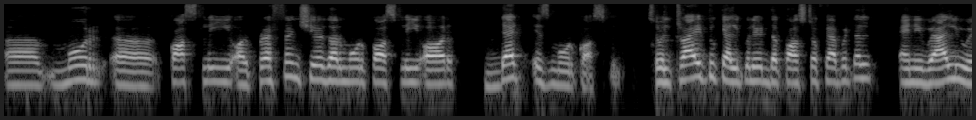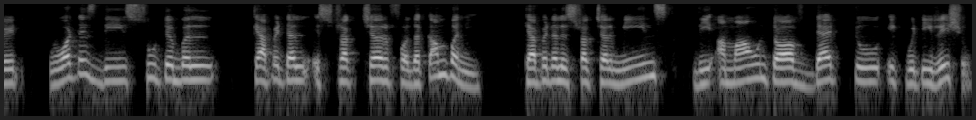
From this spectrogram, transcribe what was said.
more uh, costly or preference shares are more costly or debt is more costly. So we'll try to calculate the cost of capital and evaluate what is the suitable capital structure for the company. Capital structure means the amount of debt to equity ratio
